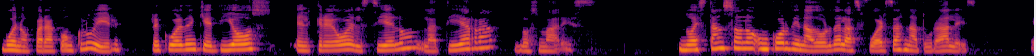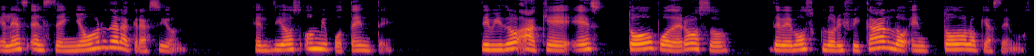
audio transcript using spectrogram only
Bueno, para concluir, recuerden que Dios, Él creó el cielo, la tierra, los mares. No es tan solo un coordinador de las fuerzas naturales, Él es el Señor de la creación, el Dios omnipotente. Debido a que es todopoderoso, debemos glorificarlo en todo lo que hacemos.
